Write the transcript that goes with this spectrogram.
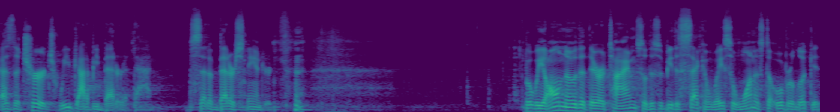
As the church, we've got to be better at that, set a better standard. but we all know that there are times, so this would be the second way. So, one is to overlook it.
